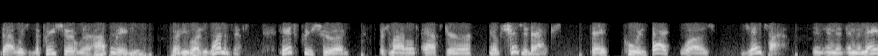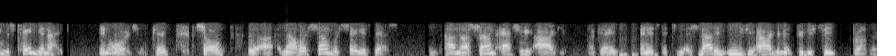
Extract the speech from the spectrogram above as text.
that was the priesthood was operating, but he wasn't one of them. His priesthood was modeled after Melchizedek's, okay, who in fact was Gentile, in the name is Canaanite in origin. Okay, so uh, now what some would say is this. Uh, now some actually argue okay? And it's it's, it's not an easy argument to defeat, brother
